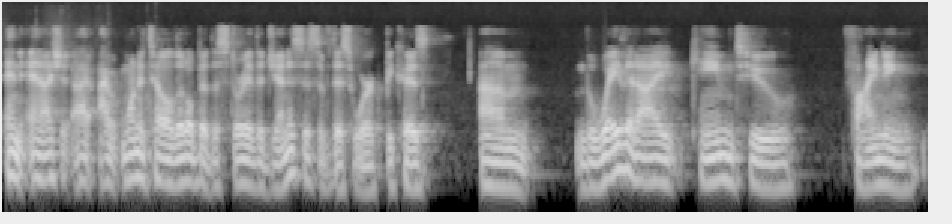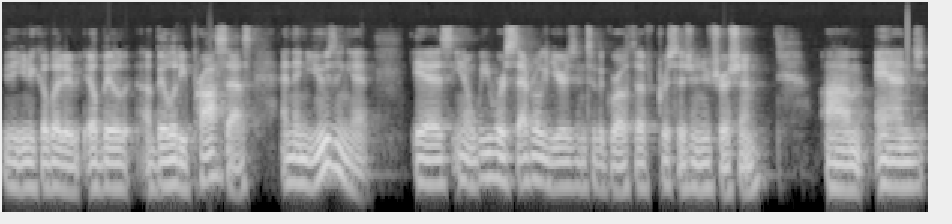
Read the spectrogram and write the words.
and and I should I, I want to tell a little bit the story of the genesis of this work because um, the way that I came to finding the unique ability, ability process and then using it is, you know, we were several years into the growth of precision nutrition, um, and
